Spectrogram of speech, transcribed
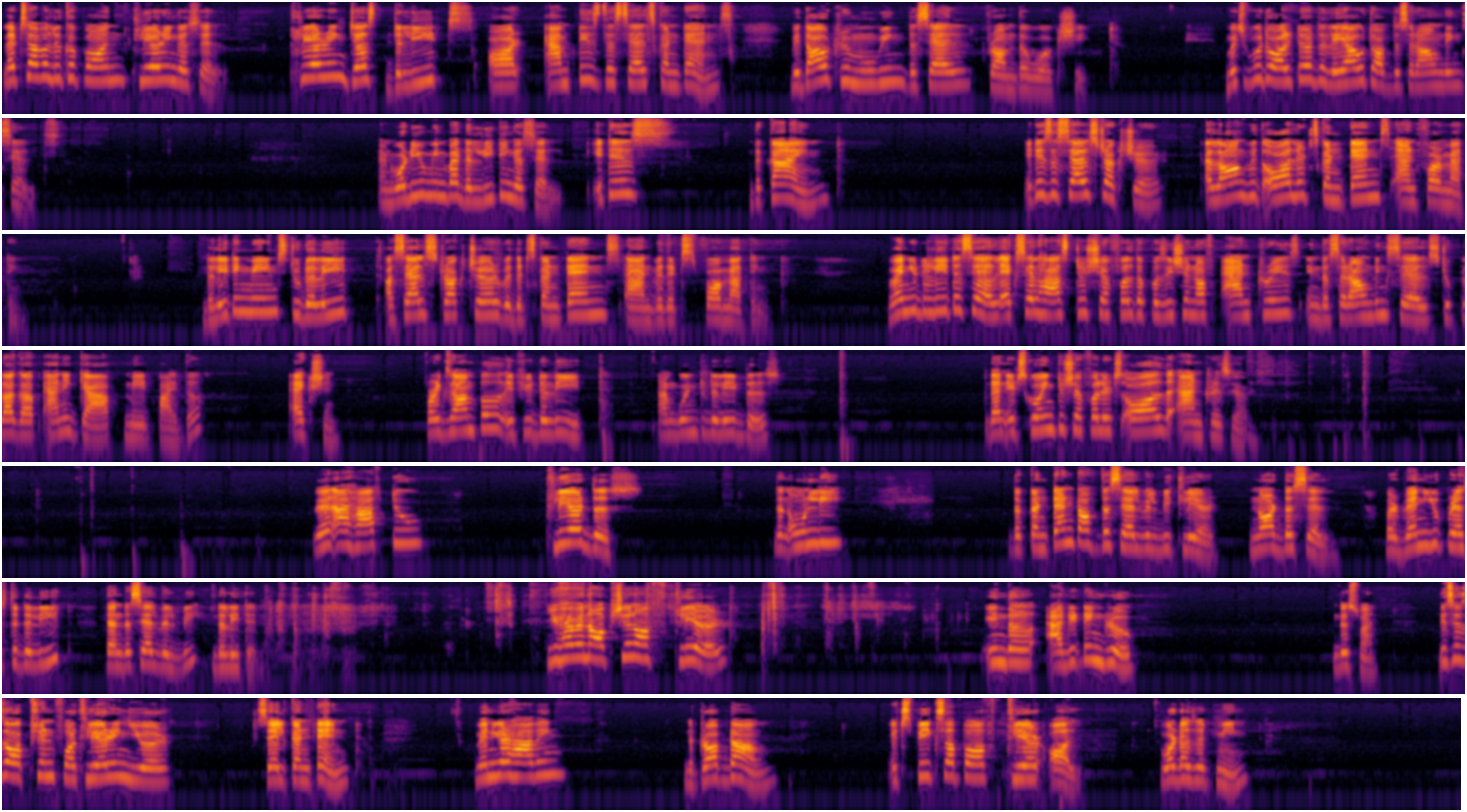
Let's have a look upon clearing a cell. Clearing just deletes or empties the cell's contents without removing the cell from the worksheet, which would alter the layout of the surrounding cells. And what do you mean by deleting a cell? It is the kind it is a cell structure along with all its contents and formatting. Deleting means to delete a cell structure with its contents and with its formatting. When you delete a cell, Excel has to shuffle the position of entries in the surrounding cells to plug up any gap made by the action. For example, if you delete, I'm going to delete this then it's going to shuffle its all the entries here. When I have to clear this then only the content of the cell will be cleared not the cell. But when you press the delete then the cell will be deleted. You have an option of clear in the editing group this one. This is the option for clearing your cell content. When you're having the drop down it speaks up of clear all. What does it mean?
